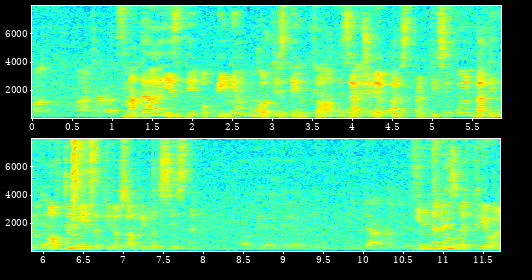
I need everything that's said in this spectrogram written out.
Ma, mata. is- Mata is the opinion, what is being thought, is actually a past participle, but it often means the philosophical system. Okay, okay. In, Indana is the fuel.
